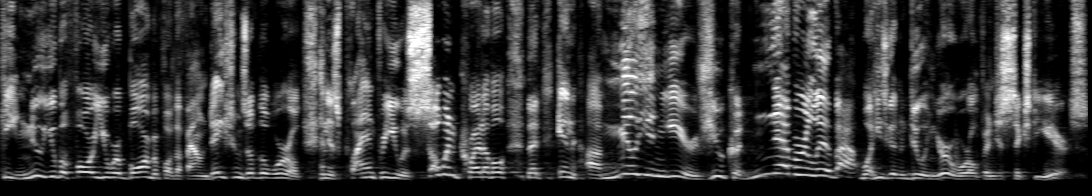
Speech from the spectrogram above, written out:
He knew you before you were born, before the foundations of the world. And His plan for you is so incredible that in a million years, you could never live out what He's going to do in your world for just 60 years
